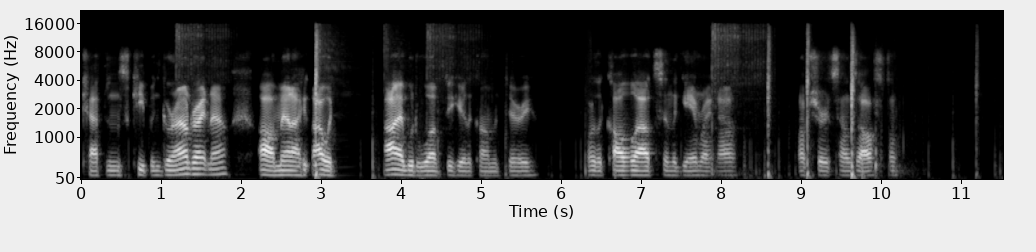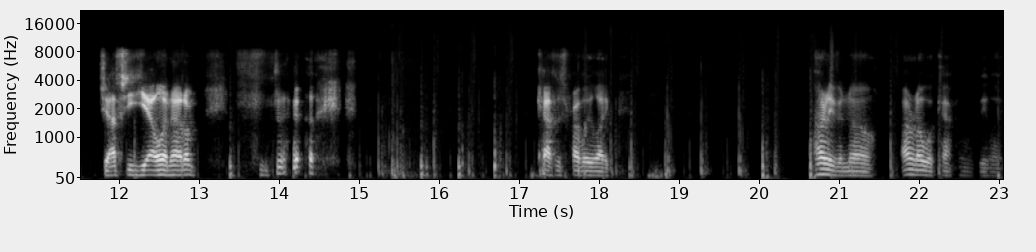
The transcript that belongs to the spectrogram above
Captain's keeping ground right now. Oh man, I I would I would love to hear the commentary or the call outs in the game right now. I'm sure it sounds awesome. Jeff's yelling at him. Cap is probably like, I don't even know. I don't know what Captain would be like.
